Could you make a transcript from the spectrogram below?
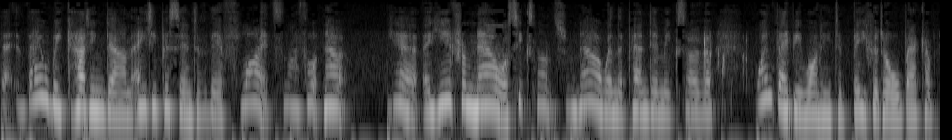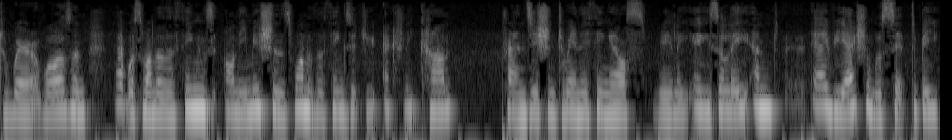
they will be cutting down 80% of their flights. And I thought, now, yeah, a year from now or six months from now, when the pandemic's over, won't they be wanting to beef it all back up to where it was? And that was one of the things on emissions, one of the things that you actually can't transition to anything else really easily. And aviation was set to be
